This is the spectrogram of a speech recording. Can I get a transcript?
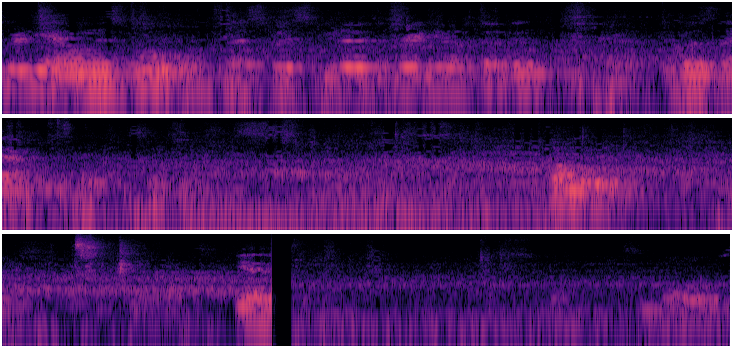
more. This radio on this wall, there's supposed to be loads of radio equipment. It was there. Gold. Yeah. Some bulbs.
